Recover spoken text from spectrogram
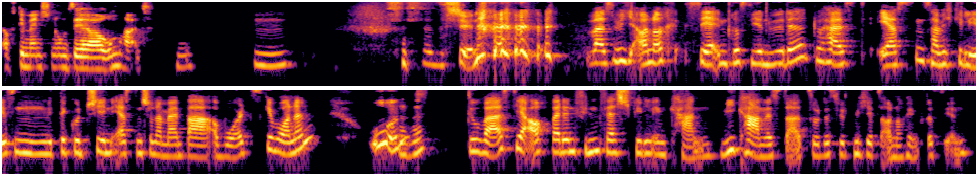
auf die Menschen um sie herum hat. Hm. Mhm. Das ist schön. Was mich auch noch sehr interessieren würde, du hast erstens, habe ich gelesen, mit der Gucci in ersten schon einmal ein paar Awards gewonnen und mhm. Du warst ja auch bei den Filmfestspielen in Cannes. Wie kam es dazu? Das würde mich jetzt auch noch interessieren.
